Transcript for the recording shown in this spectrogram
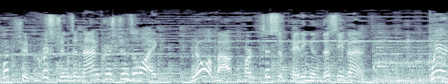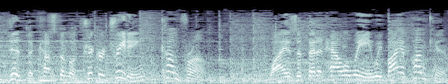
What should Christians and non-Christians alike know about participating in this event? Where did the custom of trick-or-treating come from? Why is it that at Halloween we buy a pumpkin,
